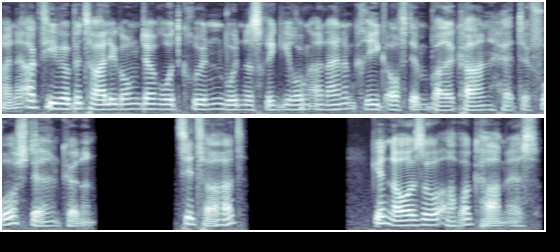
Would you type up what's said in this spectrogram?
eine aktive Beteiligung der rot-grünen Bundesregierung an einem Krieg auf dem Balkan hätte vorstellen können. Zitat Genauso aber kam es.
